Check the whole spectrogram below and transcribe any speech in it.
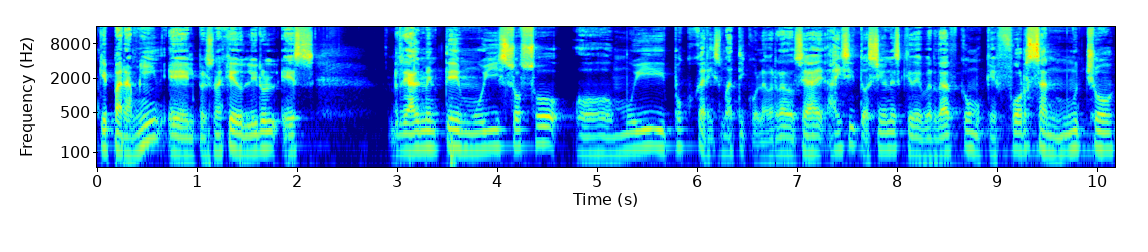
que para mí el personaje de Doolittle es realmente muy soso o muy poco carismático, la verdad. O sea, hay situaciones que de verdad como que forzan mucho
